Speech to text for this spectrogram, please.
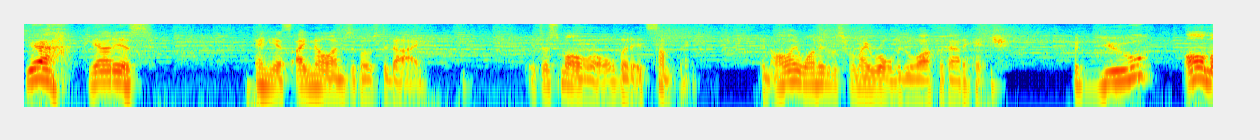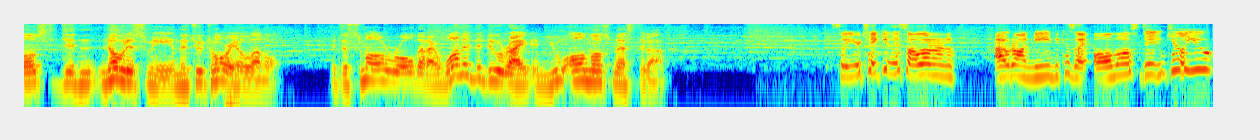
Yeah, yeah, it is. And yes, I know I'm supposed to die. It's a small role, but it's something. And all I wanted was for my role to go off without a hitch. But you almost didn't notice me in the tutorial level. It's a small roll that I wanted to do right, and you almost messed it up. So you're taking this all out on, out on me because I almost didn't kill you?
